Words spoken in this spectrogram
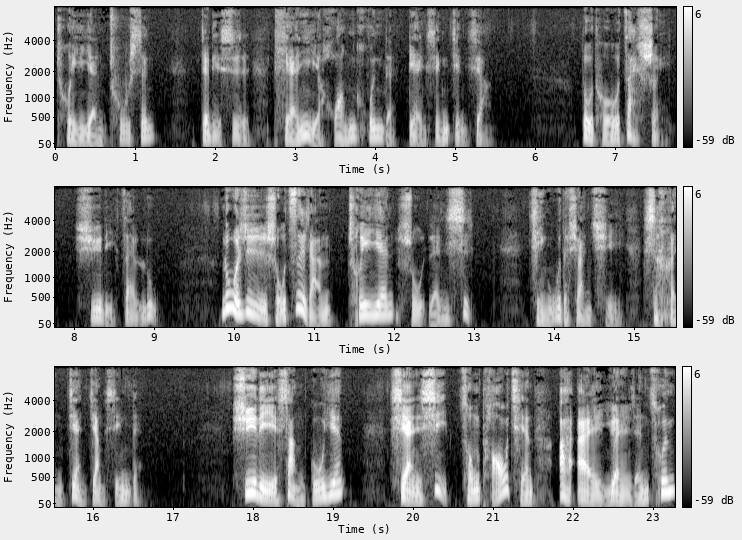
炊烟初生。这里是。田野黄昏的典型景象。渡头在水，墟里在路。落日属自然，炊烟属人事。景物的选取是很见匠心的。墟里上孤烟，显系从陶前爱爱远人村，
